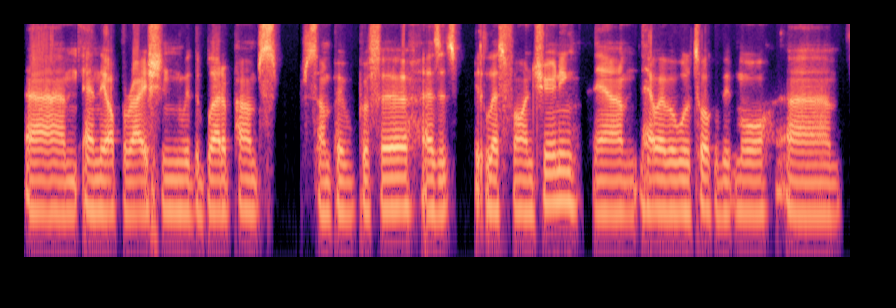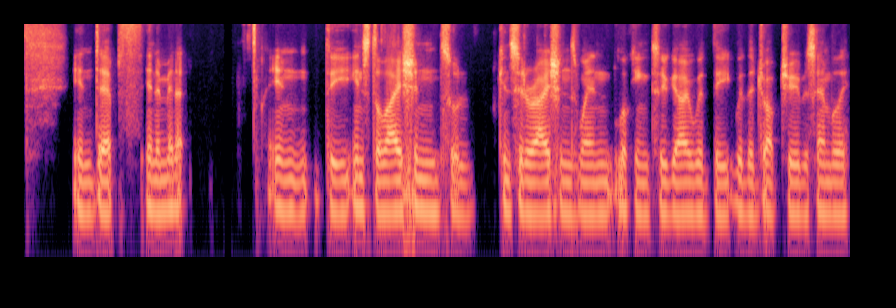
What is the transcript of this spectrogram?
um, and the operation with the bladder pumps. Some people prefer as it's a bit less fine tuning. Um, however, we'll talk a bit more um, in depth in a minute in the installation sort of considerations when looking to go with the with the drop tube assembly.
